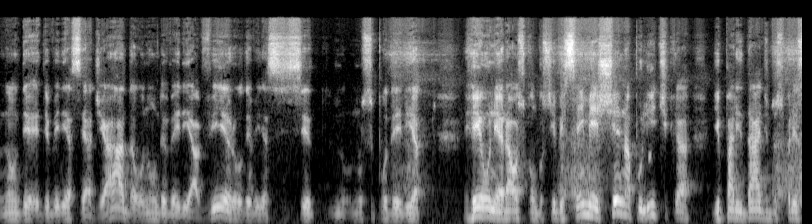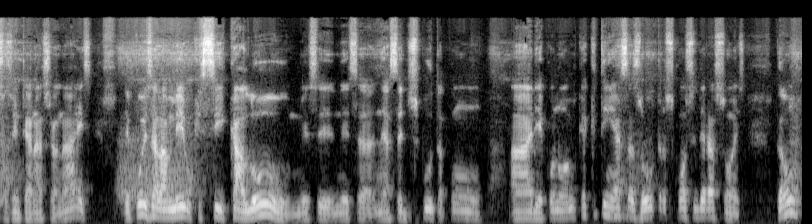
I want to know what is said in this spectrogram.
não de, deveria ser adiada ou não deveria haver ou deveria ser não, não se poderia reonerar os combustíveis sem mexer na política de paridade dos preços internacionais. Depois ela meio que se calou nesse, nessa, nessa disputa com a área econômica, que tem essas outras considerações. Então,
